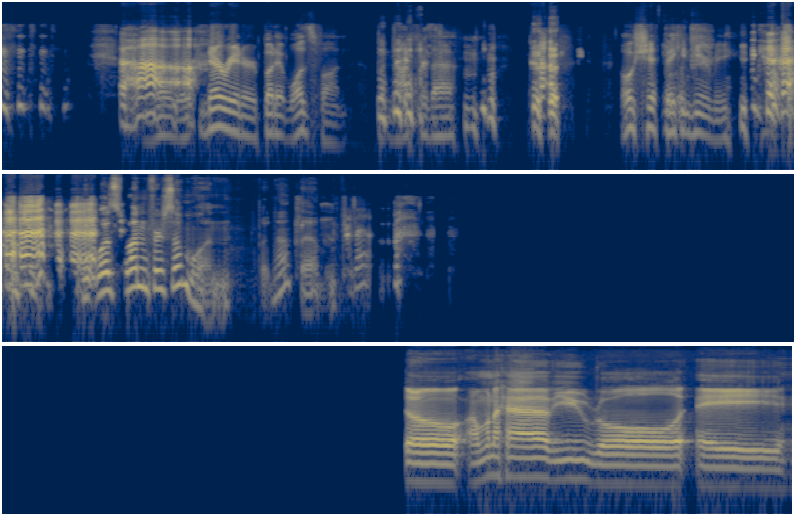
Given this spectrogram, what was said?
ah, Narra- narrator, but it was fun, but not for them. Oh shit, they can hear me. It was fun for someone, but not them. Mm, for them. So I'm going to have you roll a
